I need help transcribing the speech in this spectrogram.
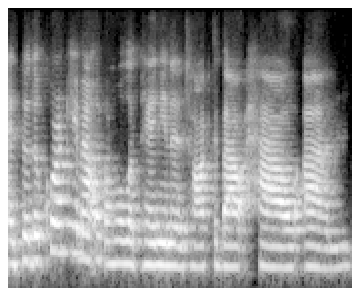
And so the court came out with a whole opinion and talked about how, um,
